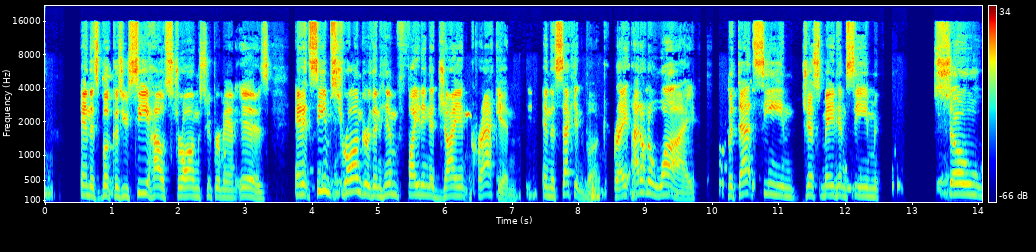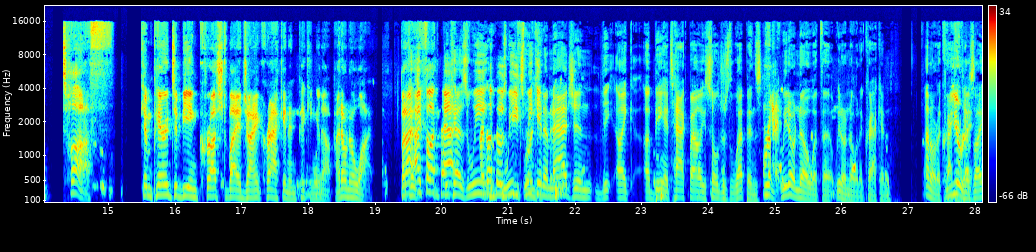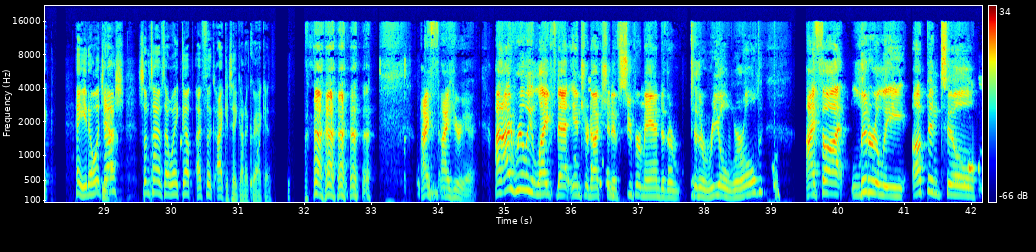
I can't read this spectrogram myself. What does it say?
in this book because you see how strong Superman is, and it seems stronger than him fighting a giant kraken in the second book, right? I don't know why, but that scene just made him seem so tough compared to being crushed by a giant kraken and picking it up. I don't know why, but I, I thought that because we we, we can imagine the like uh, being attacked by all these soldiers with weapons. Right. We don't know what the we don't know what a kraken. I don't know what a kraken You're feels right. like. Hey, you know what, Yeah. Josh? Sometimes I wake up, I feel like I could take on a kraken. I I hear you, and I really liked that introduction of Superman to the to the real world. I thought literally up until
